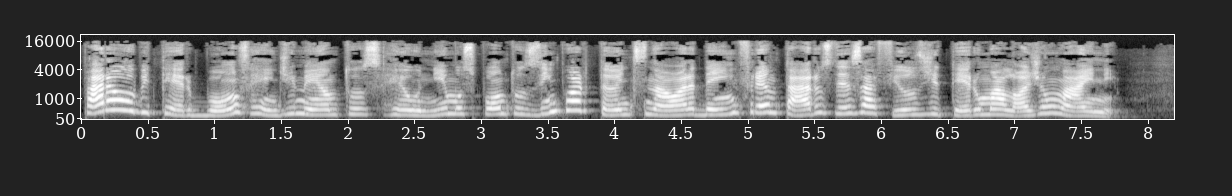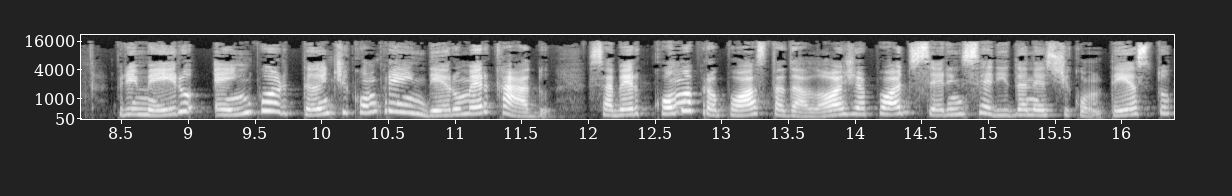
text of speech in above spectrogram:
Para obter bons rendimentos, reunimos pontos importantes na hora de enfrentar os desafios de ter uma loja online. Primeiro, é importante compreender o mercado, saber como a proposta da loja pode ser inserida neste contexto,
